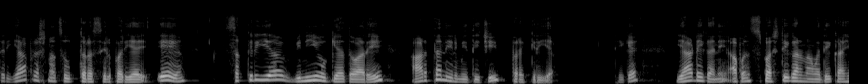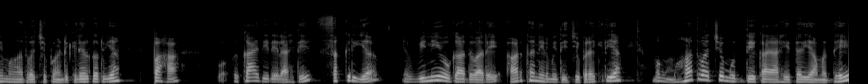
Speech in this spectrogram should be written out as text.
तर या प्रश्नाचं उत्तर असेल पर्याय ए सक्रिय विनियोगाद्वारे अर्थनिर्मितीची प्रक्रिया. ठीक आहे? या ठिकाणी आपण स्पष्टीकरणामध्ये काही महत्त्वाचे पॉईंट क्लिअर करूया. पहा काय दिलेलं आहे ते? सक्रिय विनियोगाद्वारे अर्थनिर्मितीची प्रक्रिया. मग महत्त्वाचे मुद्दे काय आहे तर यामध्ये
